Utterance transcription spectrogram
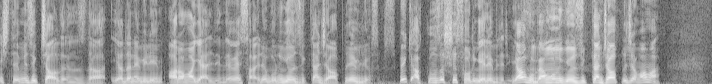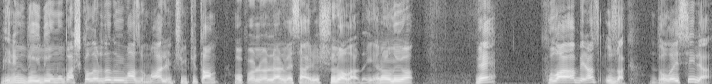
işte müzik çaldığınızda ya da ne bileyim arama geldiğinde vesaire bunu gözlükten cevaplayabiliyorsunuz. Peki aklınıza şu soru gelebilir. Yahu ben bunu gözlükten cevaplayacağım ama benim duyduğumu başkaları da duymaz mı? Malum çünkü tam hoparlörler vesaire şuralarda yer alıyor ve kulağa biraz uzak. Dolayısıyla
